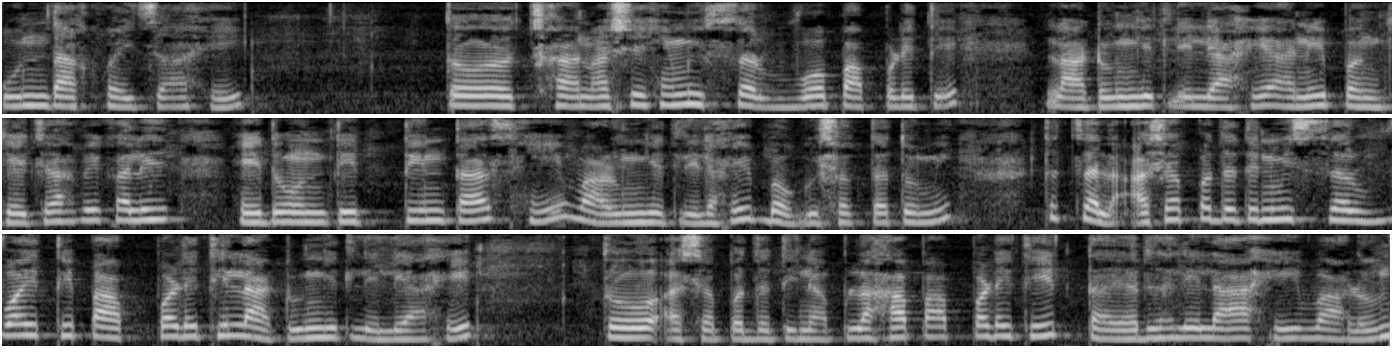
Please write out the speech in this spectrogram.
ऊन दाखवायचं आहे. तर छान असे हे मी सर्व पापड इथे लाटून घेतलेले आहे. आणि पंख्याच्या हवेखाली हे दोन ते तीन तास हे वाळून घेतलेले आहे. बघू शकता तुम्ही. तर चला अशा पद्धतीने मी सर्व इथे पापड येथे लाटून घेतलेले आहे. तो अशा पद्धतीने आपला हा पापड इथे तयार झालेला आहे वाळून.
